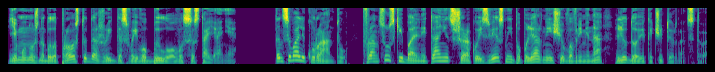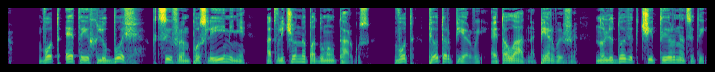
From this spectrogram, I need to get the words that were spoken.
Ему нужно было просто дожить до своего былого состояния. Танцевали куранту, французский бальный танец, широко известный и популярный еще во времена Людовика XIV. Вот это их любовь к цифрам после имени, отвлеченно подумал Таргус. Вот Петр Первый, это ладно, первый же, но Людовик XIV,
